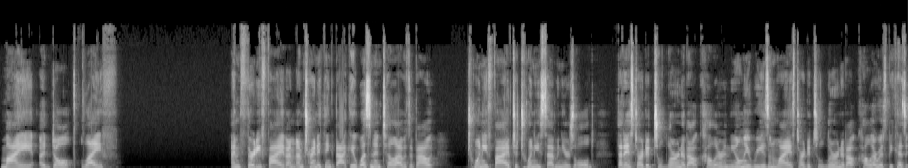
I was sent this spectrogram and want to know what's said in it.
my adult life. I'm 35. I'm, I'm trying to think back. It wasn't until I was about 25 to 27 years old that I started to learn about color. And the only reason why I started to learn about color was because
